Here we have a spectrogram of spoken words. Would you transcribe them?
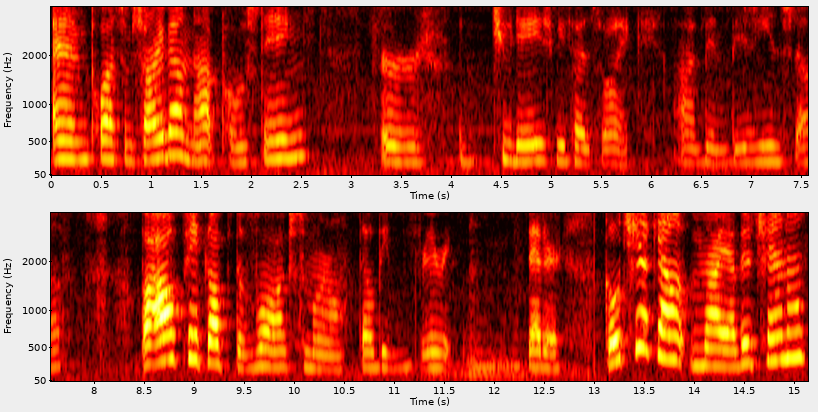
And plus, I'm sorry about not posting for two days because, like, I've been busy and stuff. But I'll pick up the vlogs tomorrow. That'll be very better. Go check out my other channel,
